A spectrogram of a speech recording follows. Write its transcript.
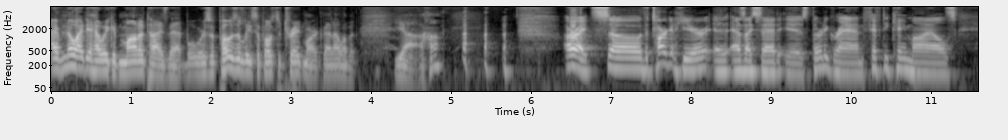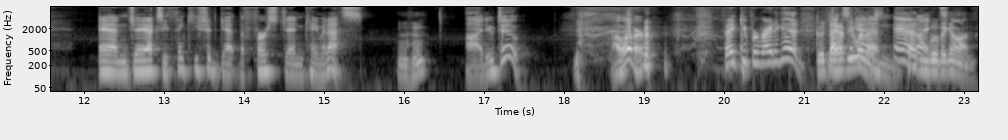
have no idea how we could monetize that, but we're supposedly supposed to trademark that element. Yeah. Uh huh. All right, so the target here, as I said, is 30 grand, 50k miles, and JX, you think he should get the first gen Cayman S? Mm-hmm. I do too. However, Thank you for writing in. Good to have you with us. again. And moving on.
